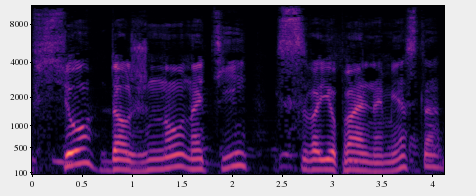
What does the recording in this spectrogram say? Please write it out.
все должно найти свое правильное место,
